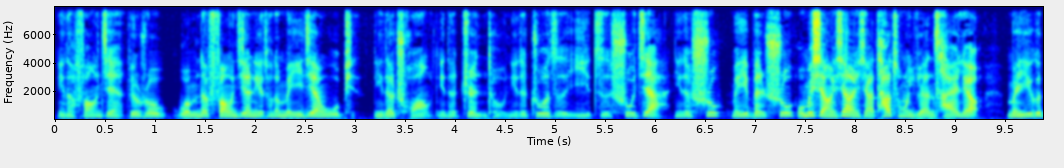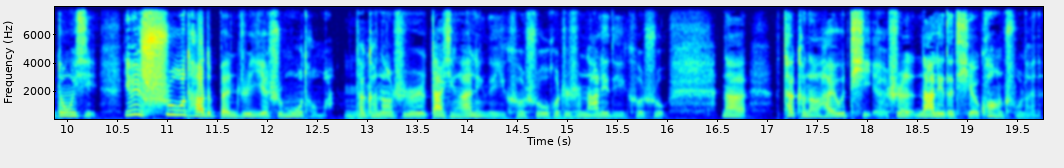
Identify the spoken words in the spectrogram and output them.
你的房间，比如说我们的房间里头的每一件物品，你的床、你的枕头、你的桌子、椅子、书架、你的书，每一本书，我们想象一下，它从原材料每一个东西，因为书它的本质也是木头嘛，它可能是大兴安岭的一棵树，或者是哪里的一棵树，那它可能还有铁，是哪里的铁矿出来的。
